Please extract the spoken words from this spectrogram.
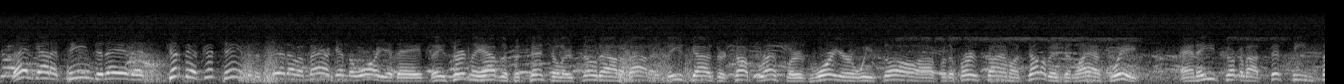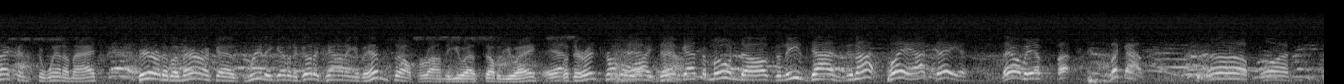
they've got a team today that could be a good team in the Spirit of America and the Warrior Day. They certainly have the potential. There's no doubt about it. These guys are tough wrestlers. Warrior we saw uh, for the first time on television last week. And he took about 15 seconds to win a match. Spirit of America has really given a good accounting of himself around the USWA. Yeah. But they're in trouble Yeah, right now. They've got the Moondogs, and these guys do not play, I tell you. They'll be here. Uh, look out. Oh, boy.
